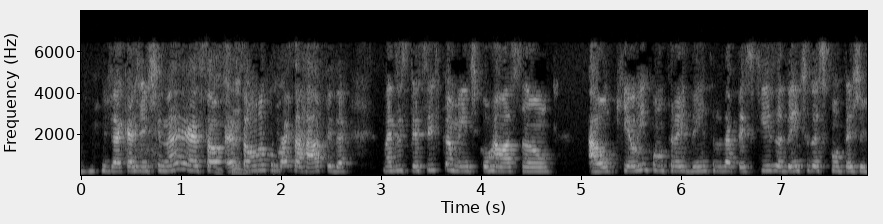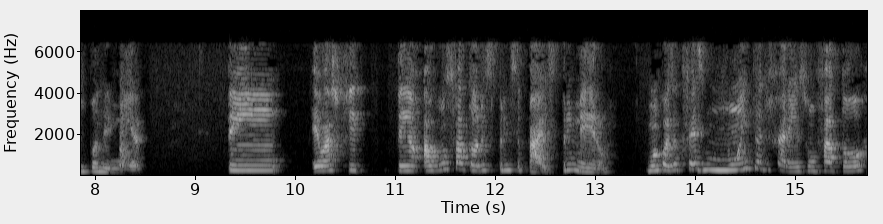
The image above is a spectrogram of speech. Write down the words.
já que a gente, né, é só, é só uma conversa rápida, mas especificamente com relação ao que eu encontrei dentro da pesquisa, dentro desse contexto de pandemia, tem, eu acho que tem alguns fatores principais. Primeiro, uma coisa que fez muita diferença, um fator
